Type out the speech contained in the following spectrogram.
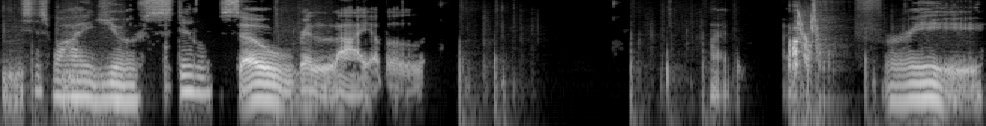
This is why you're still so reliable. I'm, free.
